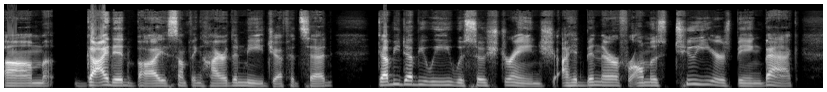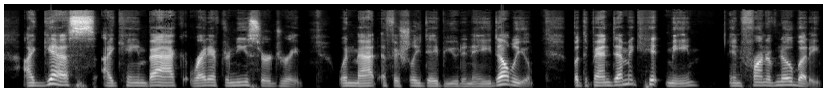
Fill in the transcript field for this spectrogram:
um, guided by something higher than me, Jeff had said. WWE was so strange. I had been there for almost two years being back. I guess I came back right after knee surgery when Matt officially debuted in AEW. But the pandemic hit me in front of nobody.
